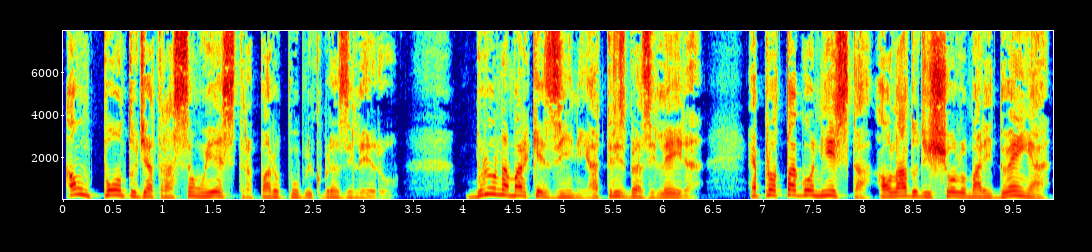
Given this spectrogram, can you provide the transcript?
Há um ponto de atração extra para o público brasileiro. Bruna Marquezine, atriz brasileira, é protagonista ao lado de Cholo Mariduenha,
